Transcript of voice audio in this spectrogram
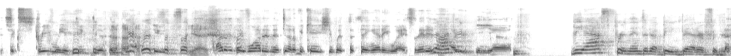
is extremely addictive. Yeah, it like- Yes. I don't think they wanted an identification with the thing anyway, so they didn't No, I think- the. Uh, the aspirin ended up being better for them,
